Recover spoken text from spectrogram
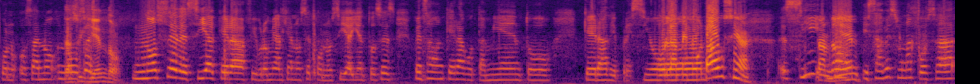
con, o sea, no, no, se, no se decía que era fibromialgia, no se conocía y entonces pensaban que era agotamiento, que era depresión. O la menopausia. Eh, Sí, También. no, y sabes una cosa,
